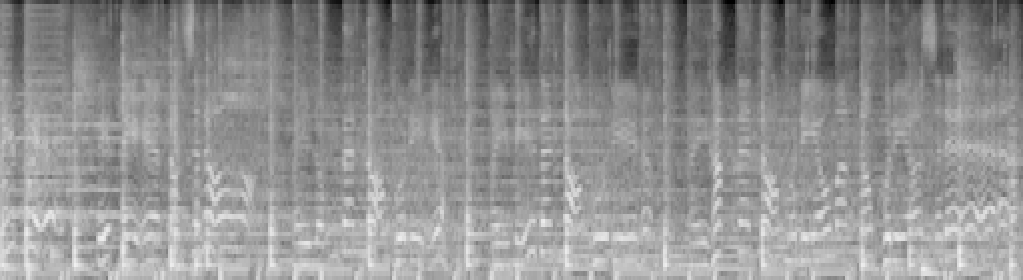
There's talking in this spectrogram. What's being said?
ติดเดีติดเดีต้องเสนอให้หลงแต่น้องผู้เดียวให้มีแต่น้องผู้เดียวให้ฮักแต่น้องผู้เดียวมักน้องผู้เดียวเสด็จ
